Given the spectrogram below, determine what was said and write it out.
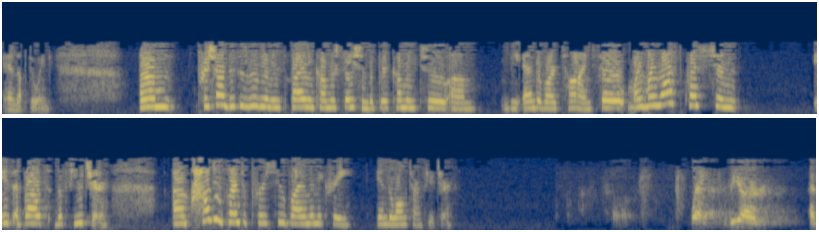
end up doing. Um, Prashant, this is really an inspiring conversation, but we're coming to um, the end of our time. So my, my last question is about the future. Um, how do you plan to pursue biomimicry in the long-term future? Uh, well, we are, as,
